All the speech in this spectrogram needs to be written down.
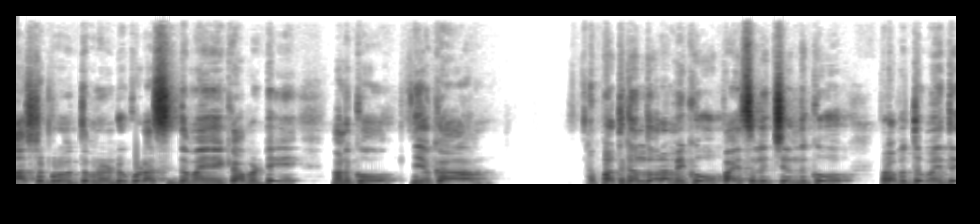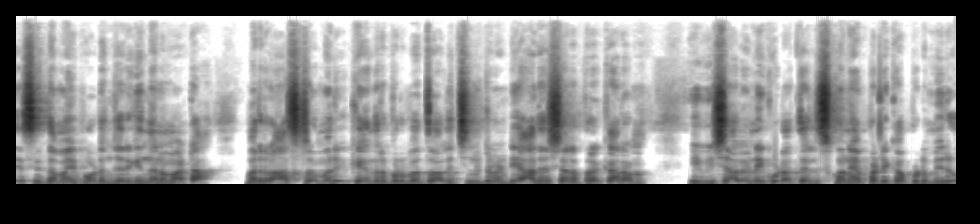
రాష్ట్ర ప్రభుత్వం రెండు కూడా సిద్ధమయ్యాయి కాబట్టి మనకు ఈ యొక్క పథకం ద్వారా మీకు పైసలు ఇచ్చేందుకు ప్రభుత్వం అయితే సిద్ధమైపోవడం జరిగిందనమాట మరి రాష్ట్ర మరియు కేంద్ర ప్రభుత్వాలు ఇచ్చినటువంటి ఆదేశాల ప్రకారం ఈ విషయాలన్నీ కూడా తెలుసుకొని ఎప్పటికప్పుడు మీరు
